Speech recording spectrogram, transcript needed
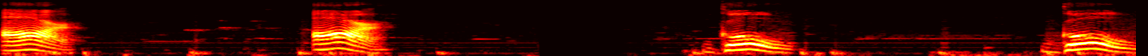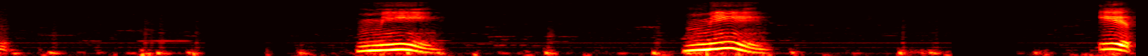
Are are go go me. Me. It.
